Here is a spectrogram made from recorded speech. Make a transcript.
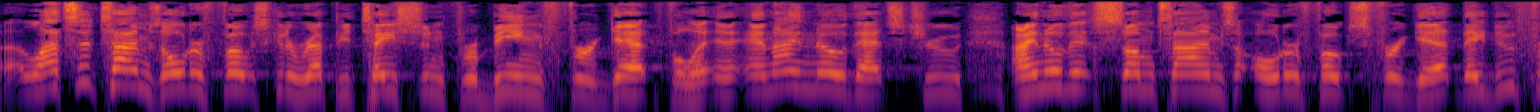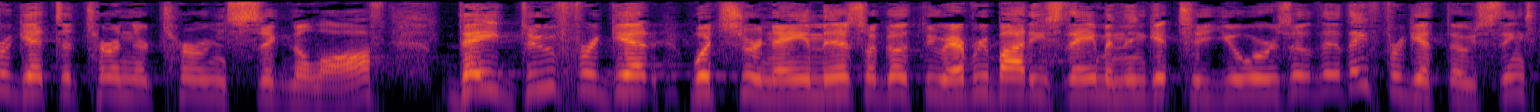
Uh, lots of times older folks get a reputation for being forgetful, and, and, I know that's true. I know that sometimes older folks forget. They do forget to turn their turn signal off. They do forget what your name is. They'll go through everybody's name and then get to yours. They forget those things.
